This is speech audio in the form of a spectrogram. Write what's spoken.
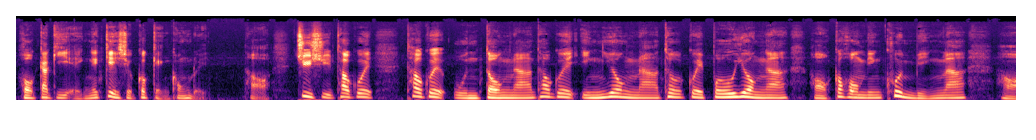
互家己会用继续个健康类。好，继续透过透过运动啊，透过营养啊，透过保养啊，好各方面困眠啦，好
